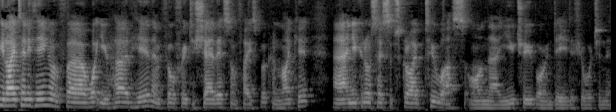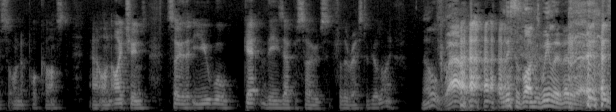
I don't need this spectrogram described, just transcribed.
you liked anything of uh, what you heard here, then feel free to share this on Facebook and like it. Uh, and you can also subscribe to us on uh, YouTube or indeed if you're watching this on a podcast uh, on iTunes so that you will get these episodes for the rest of your life. Oh wow! At least as long as we live, anyway.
